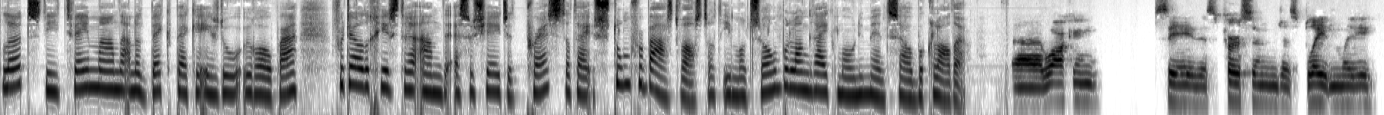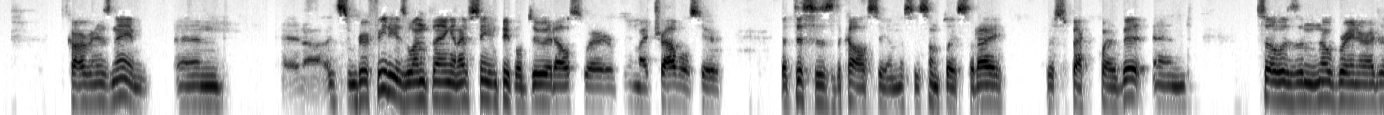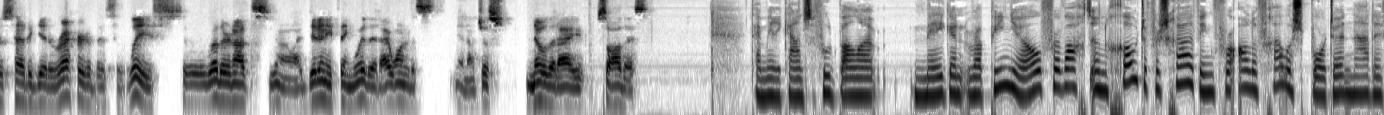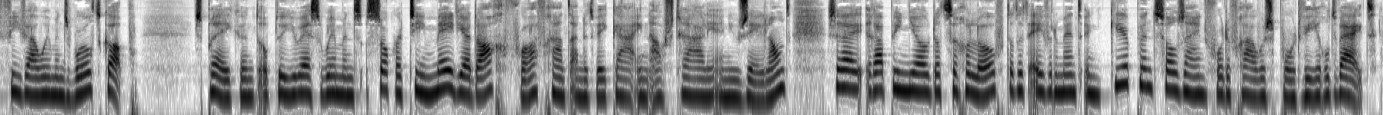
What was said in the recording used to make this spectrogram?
Lutz, die twee maanden aan het backpacken is door Europa, vertelde gisteren aan de Associated Press dat hij stom verbaasd was dat iemand zo'n belangrijk monument zou bekladden. Uh, walking, see this person just blatantly carving his name. And it's, graffiti is one thing, and I've seen people do it elsewhere in my travels here. But this is the Coliseum. This is someplace that I respect quite a bit. And so it was a no brainer. I just had to get a record of this at least. So whether or not you know I did anything with it, I wanted to you know just know that I saw this. De Amerikaanse voetballer Megan Rapinoe verwacht een grote verschuiving voor alle vrouwensporten na de FIFA Women's World Cup. Sprekend op de US Women's Soccer Team Mediadag, voorafgaand aan het WK in Australië en Nieuw-Zeeland, zei Rapinoe dat ze gelooft dat het evenement een keerpunt zal zijn voor de vrouwensport wereldwijd.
